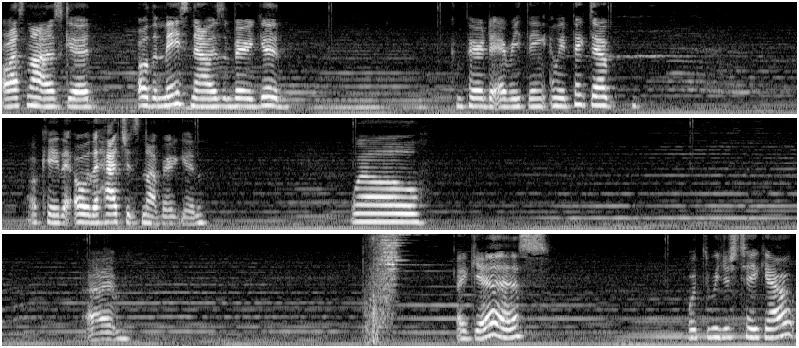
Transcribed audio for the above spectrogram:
Oh, that's not as good. Oh, the mace now isn't very good. Compared to everything. And we picked up... Okay, the, oh, the hatchet's not very good. Well... Um... I guess. What did we just take out?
